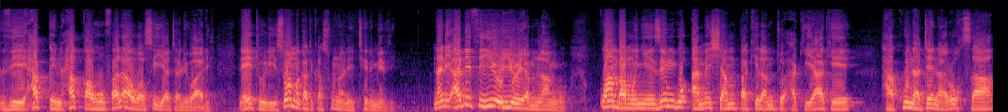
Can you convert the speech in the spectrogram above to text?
dhi haqin haqahu fala wasiyata liwarith na hii tuliisoma katika sunani tirmidhi. Na ni hadithi hiyo hiyo ya mlango kwamba mwenyezi mungu ameshampa kila mtu haki yake hakuna tena ruhsa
